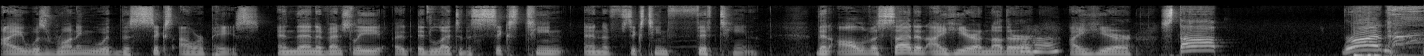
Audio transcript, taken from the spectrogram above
I was running with the six hour pace. And then eventually it, it led to the 16 and 16 15 then all of a sudden I hear another uh-huh. I hear stop! Run!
